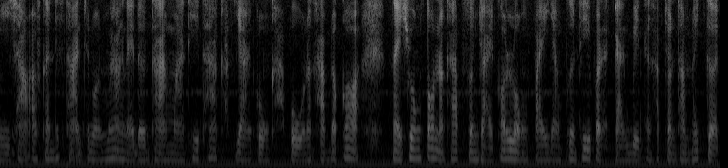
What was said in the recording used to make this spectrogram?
มีชาวอัฟกานิสถานจำนวนมากเนี่ยเดินทางมาที่ท่าอากาศยานกรุงคาบูนะครับแล้วก็ในช่วงต้นนะครับ ส่วนใหญ่ก็ลงไปยังพื้นที่ปฏิบัติการบินนะครับ จนทำให้เกิด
